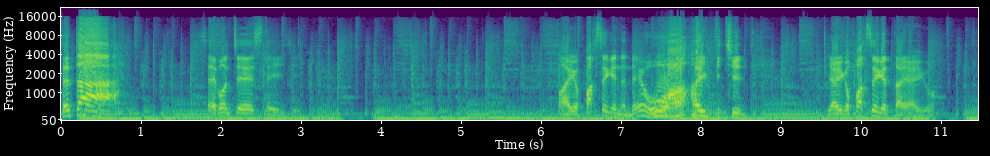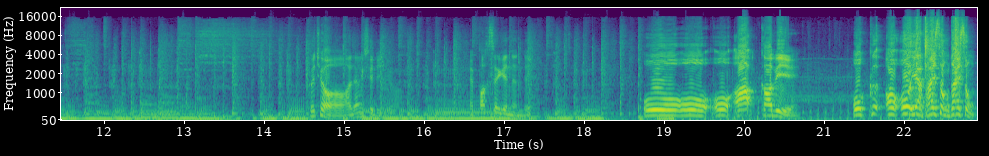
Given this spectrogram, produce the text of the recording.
됐다 세 번째 스테이지 와 이거 빡세겠는데? 우와 이 미친 야 이거 빡세겠다 야 이거 그쵸 화장실이죠. 야, 빡세겠는데? 오오오 아 까비. 오끝어어야 달성 달성.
